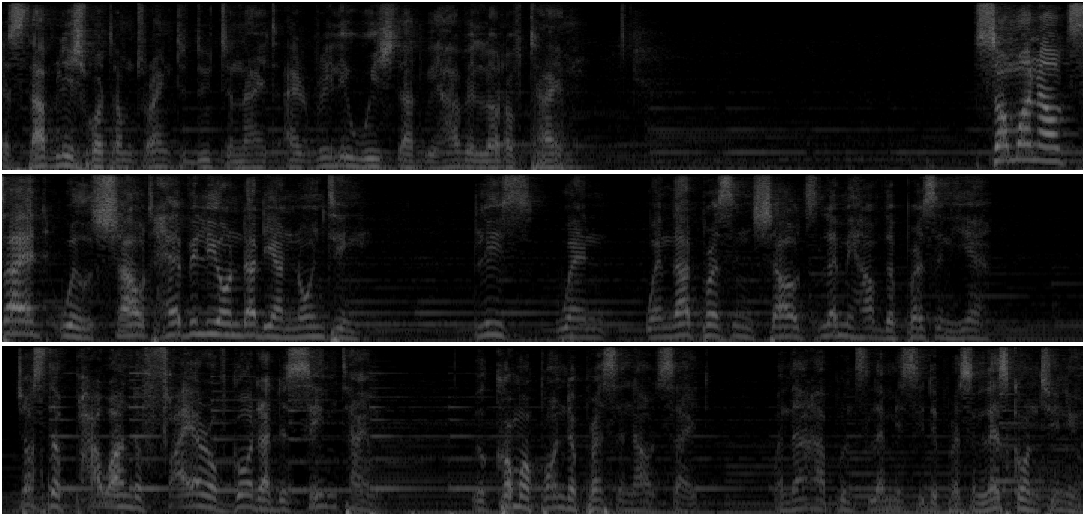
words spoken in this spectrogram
establish what I'm trying to do tonight. I really wish that we have a lot of time. Someone outside will shout heavily under the anointing. Please, when when that person shouts, let me have the person here. Just the power and the fire of God at the same time will come upon the person outside. When that happens, let me see the person. Let's continue.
